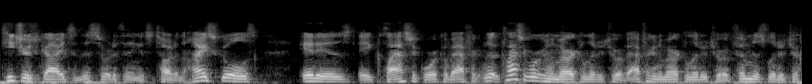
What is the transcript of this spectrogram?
teachers' guides and this sort of thing. It's taught in the high schools. It is a classic work of African, classic work of American literature, of African American literature, of feminist literature.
